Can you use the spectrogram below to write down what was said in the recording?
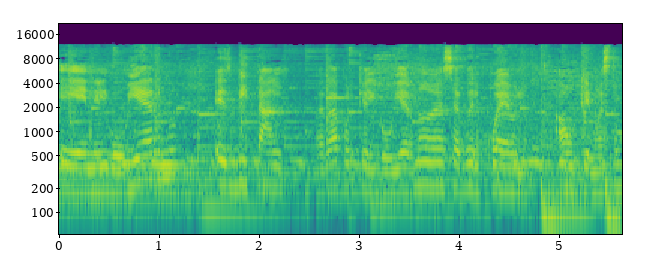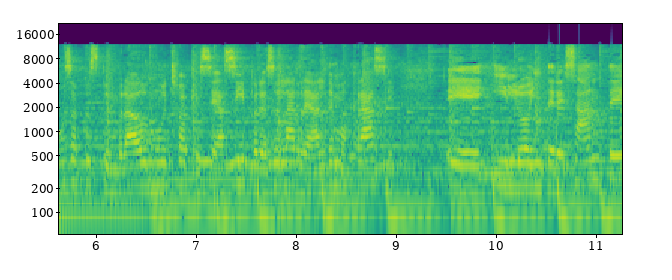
en el gobierno es vital ¿verdad? Porque el gobierno debe ser del pueblo, aunque no estemos acostumbrados mucho a que sea así, pero eso es la real democracia. Eh, y lo interesante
